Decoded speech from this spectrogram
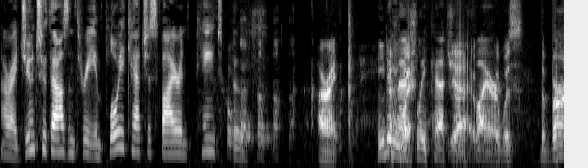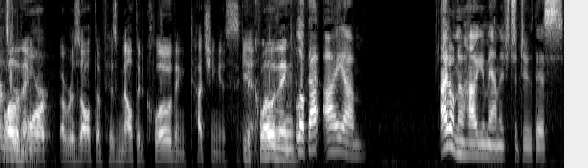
All right, June 2003, employee catches fire in paint booth. All right. He didn't actually catch yeah, on it- fire. It, was the burns were more a result of his melted clothing touching his skin. the clothing. Look, I, I, um, I don't know how you managed to do this.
